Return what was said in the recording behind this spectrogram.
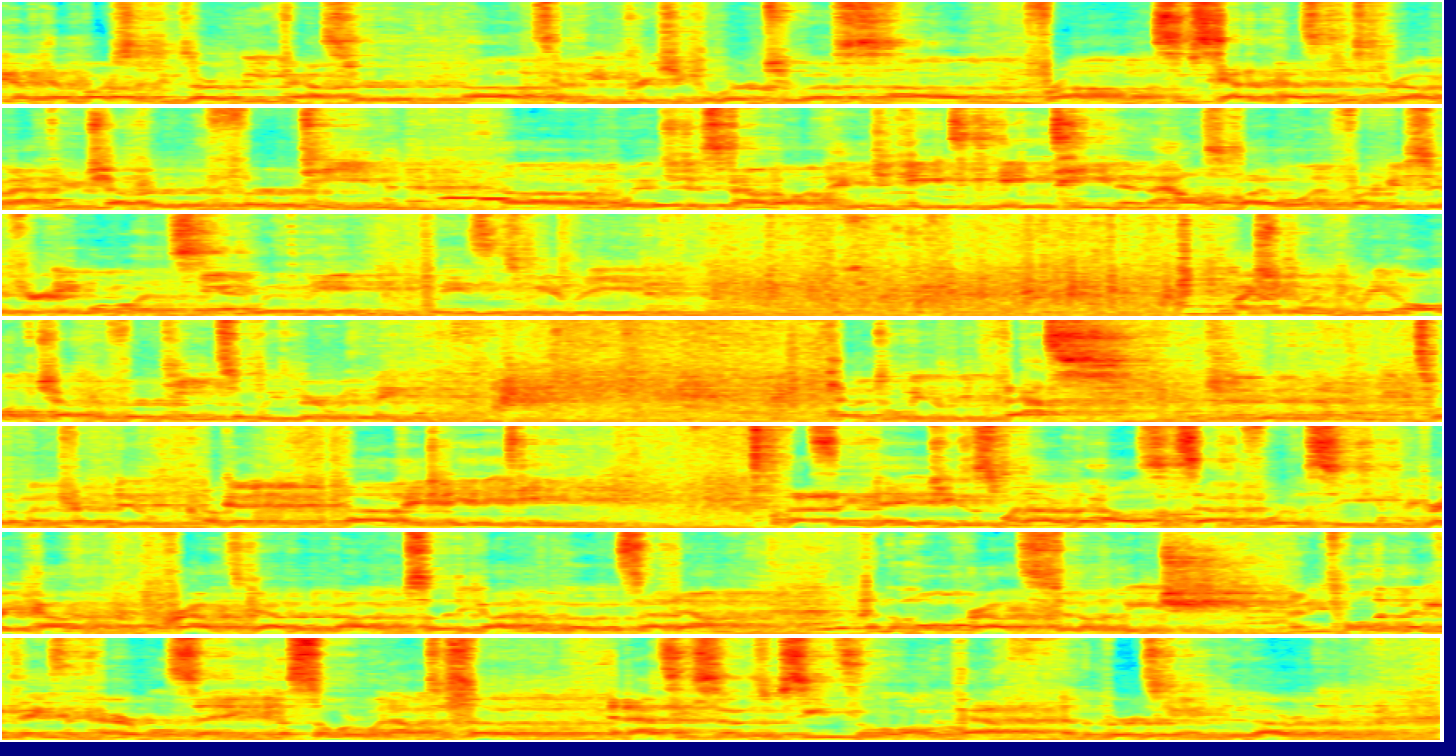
We have Kevin Larson, who's our lead pastor, uh, that's going to be preaching the word to us um, from some scattered passages throughout Matthew chapter 13, um, which is found on page 818 in the House Bible in front of you. So if you're able, go ahead and stand with me, please, as we read. I'm actually going to read all of chapter 13, so please bear with me. Kevin told me to read fast. That's what I'm going to try to do. Okay, uh, page 818. That same day, Jesus went out of the house and sat before the sea. And great crowds gathered about him, so that he got into a boat and sat down. And the whole crowd stood on the beach. And he told them many things in parables, saying, A sower went out to sow. And as he sowed, some seeds fell along the path, and the birds came and devoured them.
